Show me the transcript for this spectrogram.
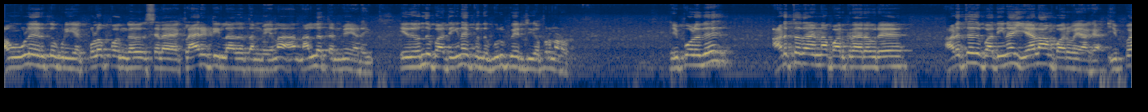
அவங்களுக்குள்ளே இருக்கக்கூடிய குழப்பங்கள் சில கிளாரிட்டி இல்லாத தன்மையெல்லாம் நல்ல தன்மை அடையும். இது வந்து பார்த்திங்கன்னா இப்போ இந்த குரு பயிற்சிக்கு அப்புறம் நடக்கும். இப்பொழுது அடுத்ததாக என்ன பார்க்குறாரு அவர்? அடுத்தது பார்த்தீங்கன்னா ஏழாம் பார்வையாக. இப்போ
